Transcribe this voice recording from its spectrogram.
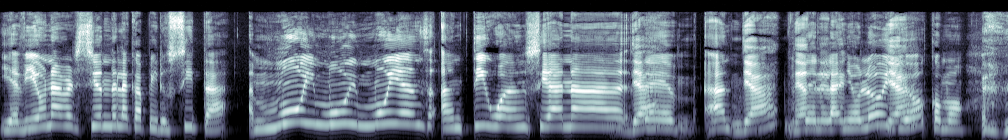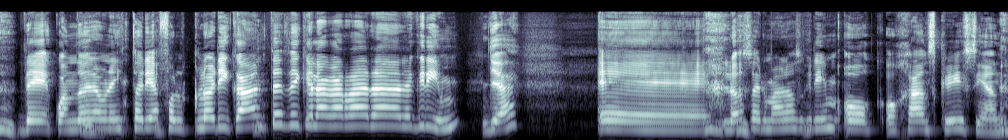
y había una versión de la capirucita muy, muy, muy an- antigua, anciana, Ya, de, an- ya, ya del año Loyo, como de cuando era una historia folclórica antes de que la agarrara el Grimm. ¿Ya? Eh, los hermanos Grimm o, o Hans Christian,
